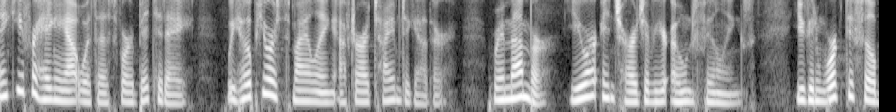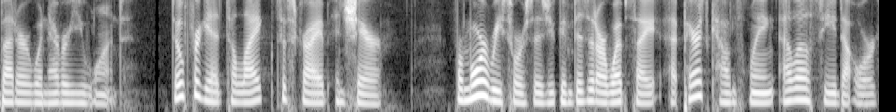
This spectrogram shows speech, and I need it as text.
Thank you for hanging out with us for a bit today. We hope you are smiling after our time together. Remember, you are in charge of your own feelings. You can work to feel better whenever you want. Don't forget to like, subscribe, and share. For more resources, you can visit our website at pariscounselingllc.org.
